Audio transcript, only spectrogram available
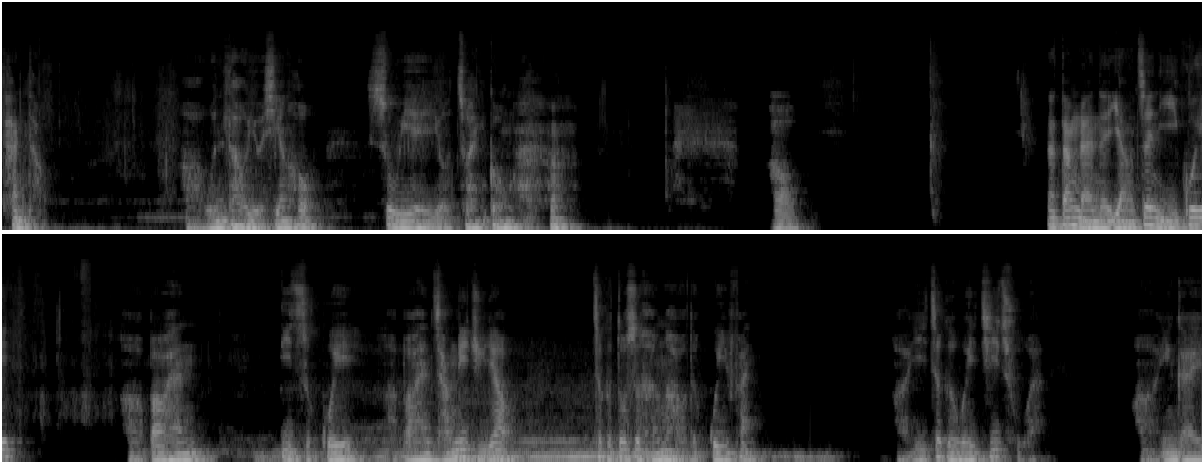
探讨。啊，文道有先后，术业有专攻。好，那当然呢，养正仪规啊，包含《弟子规》啊，包含常理举要，这个都是很好的规范。啊以这个为基础啊，啊，应该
